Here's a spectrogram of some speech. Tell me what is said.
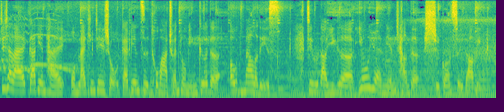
接下来，嘎电台，我们来听这一首改编自图瓦传统民歌的《Old Melodies》，进入到一个悠远绵长的时光隧道里。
